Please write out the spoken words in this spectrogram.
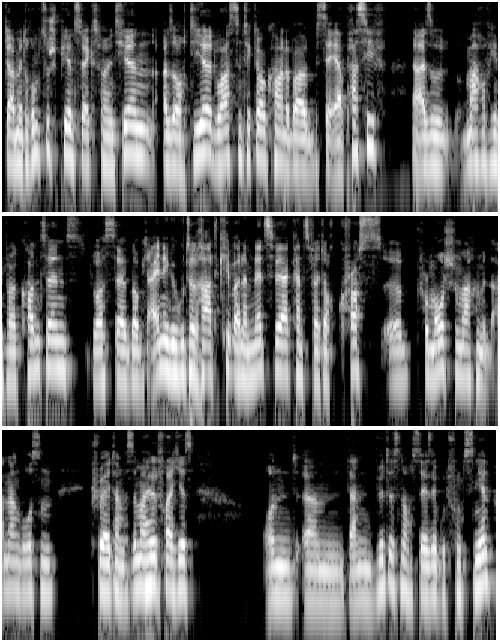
damit rumzuspielen, zu experimentieren. Also auch dir, du hast einen TikTok-Account, aber bist ja eher passiv. Also mach auf jeden Fall Content. Du hast ja, glaube ich, einige gute Ratgeber in deinem Netzwerk, kannst vielleicht auch Cross-Promotion machen mit anderen großen Creatoren, was immer hilfreich ist. Und ähm, dann wird es noch sehr, sehr gut funktionieren.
